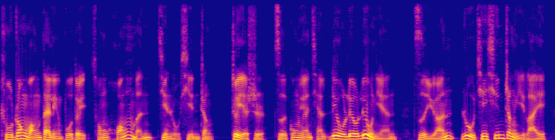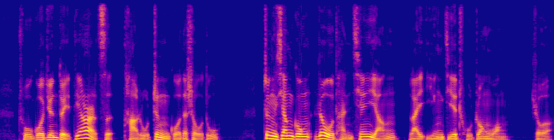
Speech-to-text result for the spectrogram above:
楚庄王带领部队从黄门进入新郑，这也是自公元前六六六年子元入侵新郑以来。楚国军队第二次踏入郑国的首都，郑襄公肉袒牵羊来迎接楚庄王，说：“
